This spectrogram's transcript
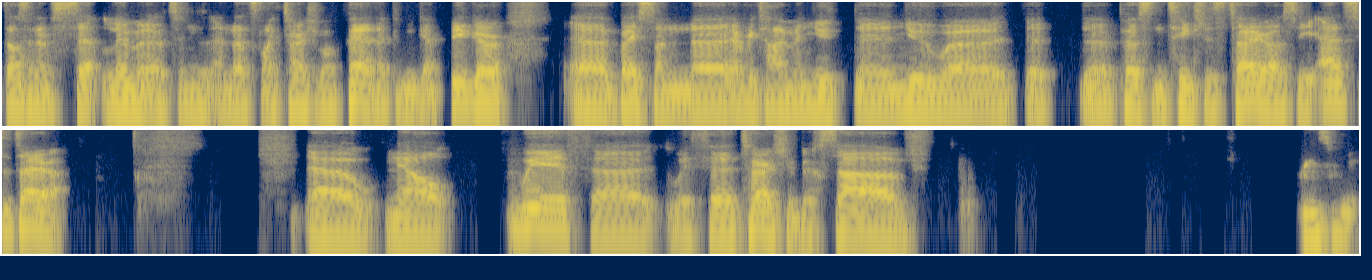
doesn't have set limits, and, and that's like Teresh pair that can get bigger uh, based on uh, every time a new uh, new uh, person teaches Torah, so he adds to Torah. now with with uh, Torah brings with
